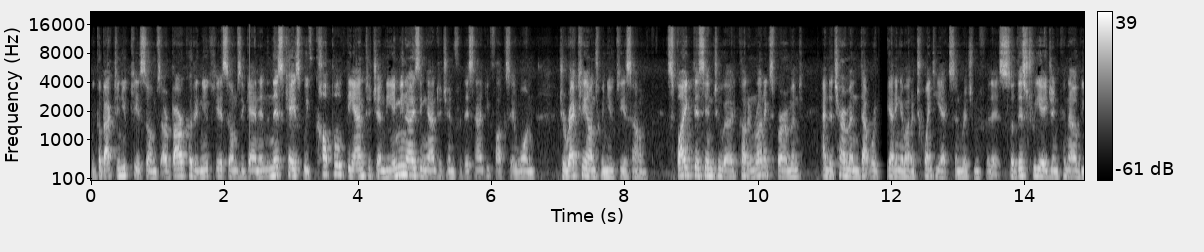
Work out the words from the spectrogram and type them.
we go back to nucleosomes, our barcoded nucleosomes again. And in this case, we've coupled the antigen, the immunizing antigen for this anti-FOXA1 directly onto a nucleosome, spike this into a cut and run experiment, and determine that we're getting about a 20x enrichment for this. So this reagent can now be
